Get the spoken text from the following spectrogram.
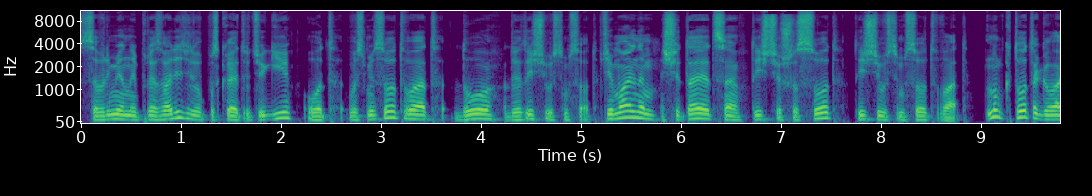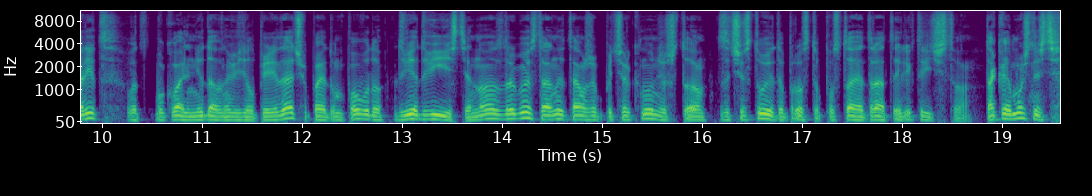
Современный производитель выпускает утюги от 800 ватт до 2800. Оптимальным считается 1600-1800 ватт. Ну, кто-то говорит, вот буквально недавно видел передачу по этому поводу, 2200, но, с другой стороны, там же подчеркнули, что зачастую это просто пустая трата электричества. Такая мощность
